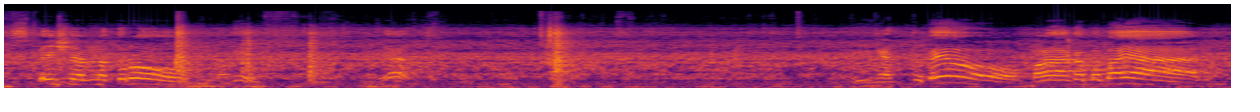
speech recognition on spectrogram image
Special na turon. Ayan. Ayan. Ingat po kayo mga kababayan.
